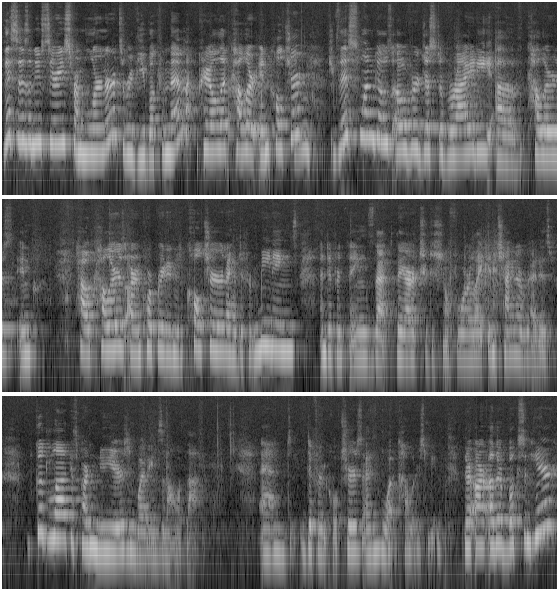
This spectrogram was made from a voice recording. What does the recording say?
This is a new series from Lerner. It's a review book from them, Crayola Color in Culture. This one goes over just a variety of colors in how colors are incorporated into culture. They have different meanings and different things that they are traditional for. Like in China, red is good luck. It's part of New Year's and weddings and all of that. And different cultures and what colors mean. There are other books in here,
